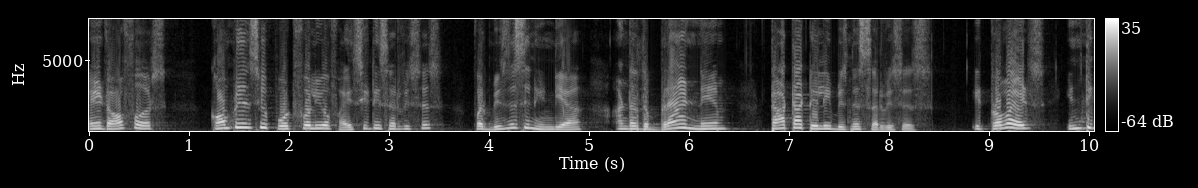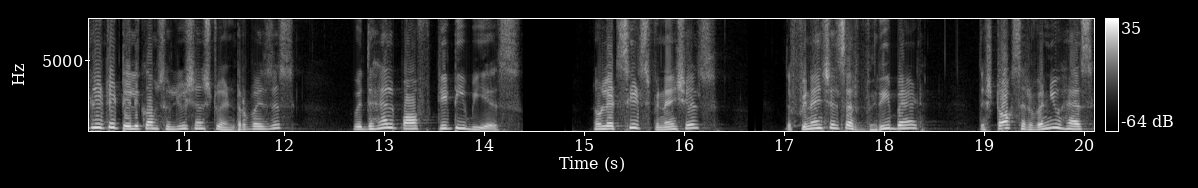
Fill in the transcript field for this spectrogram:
and it offers comprehensive portfolio of ICT services for business in India under the brand name Tata Tele Business Services. It provides integrated telecom solutions to enterprises with the help of TTBS. Now let's see its financials. The financials are very bad. The stock's revenue has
